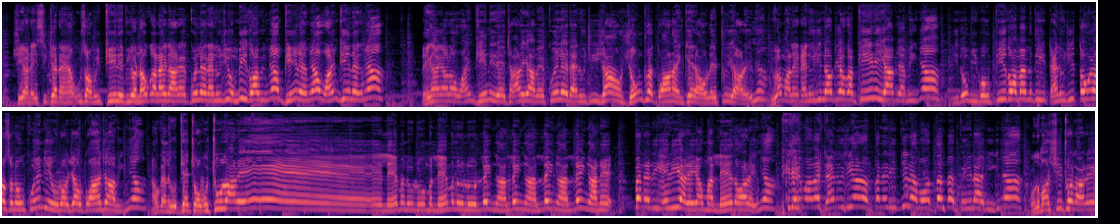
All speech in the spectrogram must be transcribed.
။ရှေ့ကနေစီချက်တိုင်ကဥဆောင်ပြီးပြေးနေပြီးတော့နောက်ကလိုက်လာတဲ့ကွင်းလေဒိုင်လူကြီးကိုမိသွားပြီများပြင်းတယ်များဝိုင်းပြင်းတယ်ခင်ဗျာ။ လေငါရောက်တော့ဝိုင်းပြင်းနေတဲ့ကြားတွေကပဲကွင်းလေဒိုင်လူကြီးရအောင်ရုံးထွက်သွားနိုင်ခဲ့တာကိုလည်းတွေ့ရတယ်ခင်ဗျာ။ဒီဘက်မှာလည်းဒိုင်လူကြီးနောက်တစ်ယောက်ကပြေးနေရပြန်ပြီခင်ဗျာ။ဒီတော့မိဘုံပြေးသွားမှမသိဒိုင်လူကြီး၃ယောက်စလုံးကွင်းပြင်ကိုတော့ရောက်သွားကြပြီခင်ဗျာ။နောက်ကန်လူအပြတ်ကျော်ဖို့ကြိုးစားတယ်။လဲမလို့လို့မလဲမလို့လို့လိတ်ငါလိတ်ငါလိတ်ငါလိတ်ငါနဲ့ပန်နတီဧရိယာတွေရောက်မှလဲသွားတယ်ခင်ဗျာဒီချိန်မှာပဲဒန်လူကြီးကတော့ပန်နတီပြည့်တယ်မောတတ်မှတ်ပေးလိုက်ပြီခင်ဗျာဘိုးသမားရှေ့ထွက်လာတယ်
